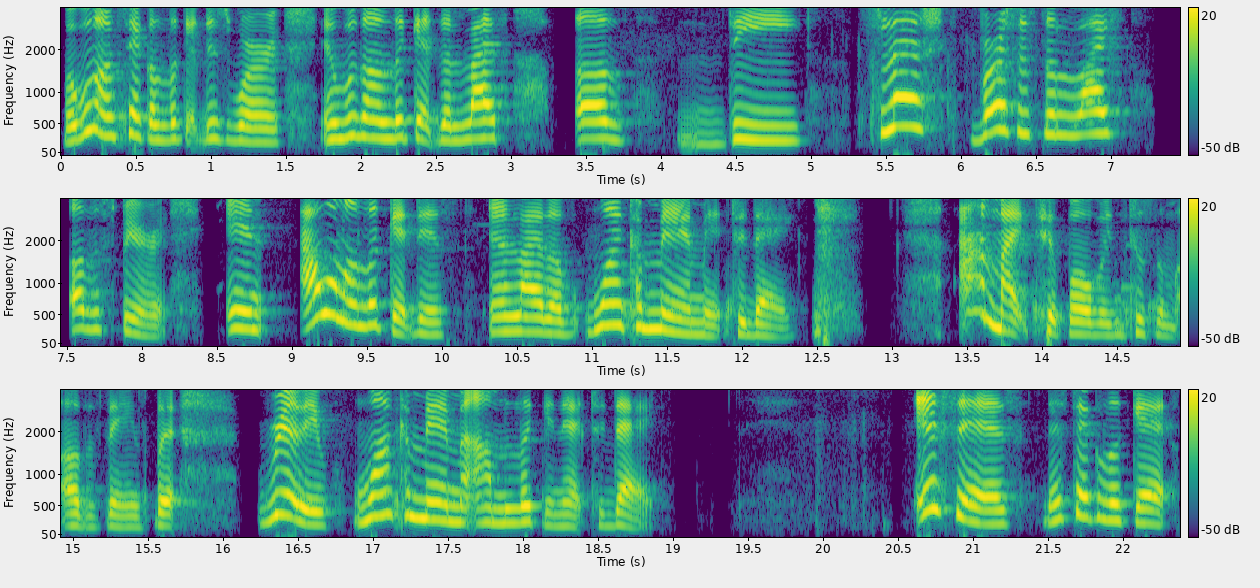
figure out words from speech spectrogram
But we're going to take a look at this word and we're going to look at the life of the flesh versus the life of the spirit and I want to look at this in light of one commandment today. I might tip over into some other things, but really, one commandment I'm looking at today. It says, let's take a look at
